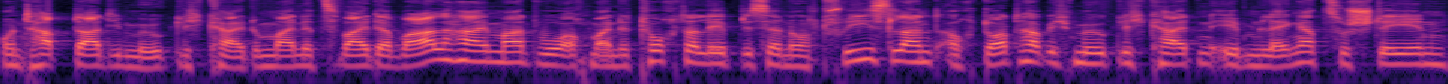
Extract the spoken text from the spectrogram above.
und habe da die Möglichkeit. Und meine zweite Wahlheimat, wo auch meine Tochter lebt, ist ja Nordfriesland. Auch dort habe ich Möglichkeiten, eben länger zu stehen.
